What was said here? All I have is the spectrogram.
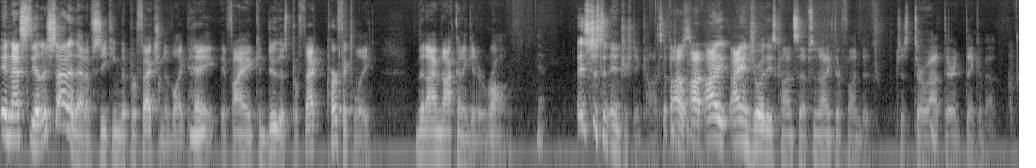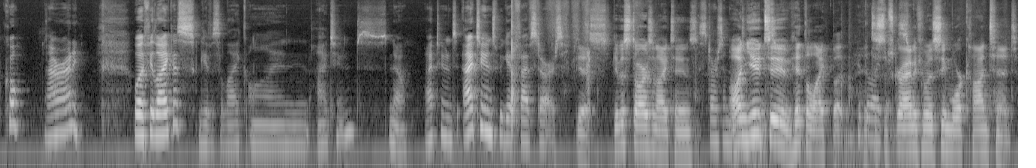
And that's the other side of that of seeking the perfection of Mm-hmm. like, hey, if I can do this perfect perfectly, then I'm not going to get it wrong. Yeah. It's just an interesting concept. I, I, I- I enjoy these concepts and I think they're fun to just throw out there and think about. Cool. Alrighty. Well, if you like us, give us a like on iTunes. No, iTunes. iTunes, we get five stars. Yes, give us stars on iTunes. Stars on, On iTunes. YouTube, hit the like button. Hit, the the, like subscribe if you want to see more content.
